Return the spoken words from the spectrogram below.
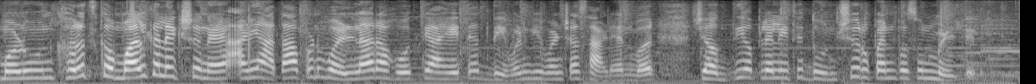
म्हणून खरंच कमाल कलेक्शन आहे. आणि आता आपण वळणार आहोत ते आहे त्या देवणघेवणच्या साड्यांवर जे अगदी आपल्याला इथे दोनशे रुपयांपासून मिळतील.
